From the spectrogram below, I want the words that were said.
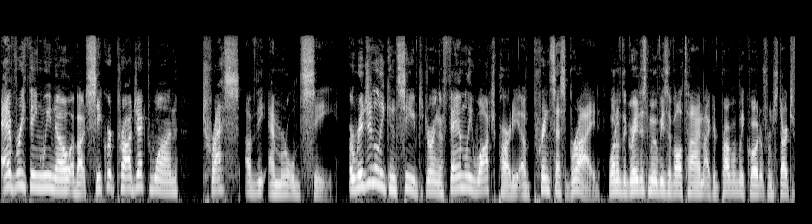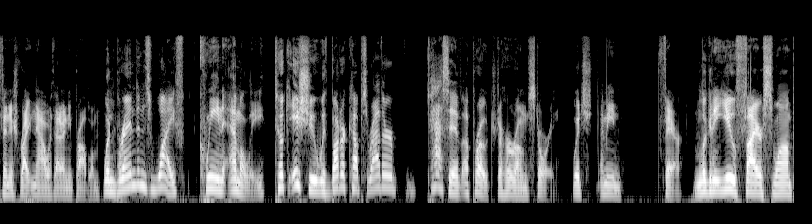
everything we know about Secret Project 1 Tress of the Emerald Sea. Originally conceived during a family watch party of Princess Bride, one of the greatest movies of all time, I could probably quote it from start to finish right now without any problem. When Brandon's wife, Queen Emily, took issue with Buttercup's rather passive approach to her own story. Which, I mean, fair. I'm looking at you, Fire Swamp.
